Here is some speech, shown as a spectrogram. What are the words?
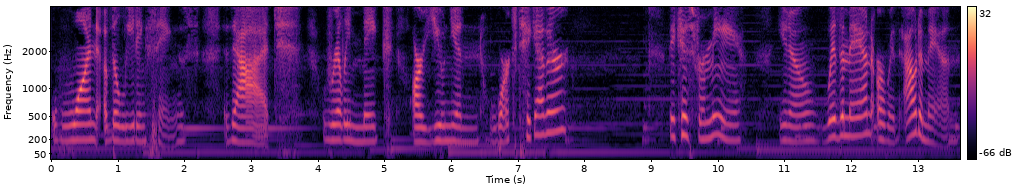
one of the leading things that really make our union work together because for me, you know, with a man or without a man,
